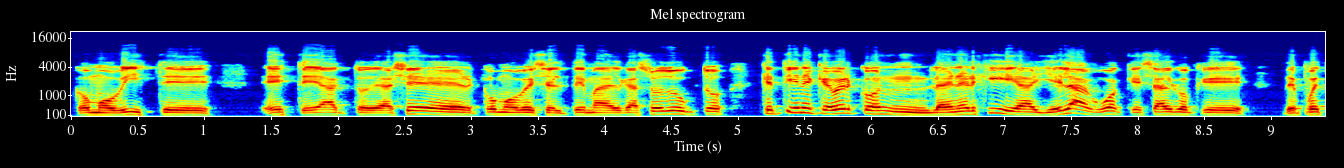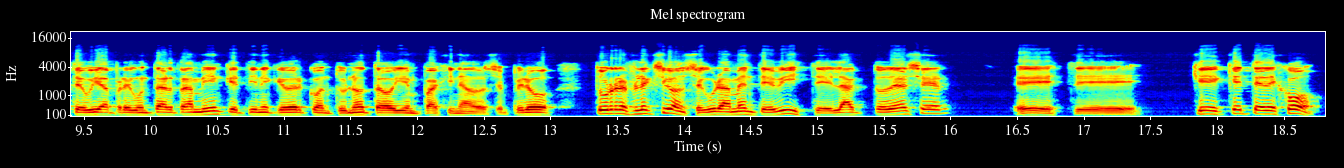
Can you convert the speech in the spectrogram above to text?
cómo viste este acto de ayer, cómo ves el tema del gasoducto, que tiene que ver con la energía y el agua, que es algo que después te voy a preguntar también, que tiene que ver con tu nota hoy en página 12. Pero tu reflexión, seguramente viste el acto de ayer, este, ¿qué, qué te dejó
